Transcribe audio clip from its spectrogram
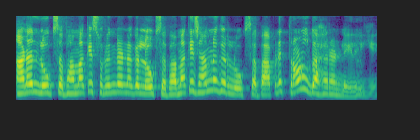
આણંદ લોકસભામાં કે સુરેન્દ્રનગર લોકસભામાં કે જામનગર લોકસભા? આપણે ત્રણ ઉદાહરણ લઈ લઈએ.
